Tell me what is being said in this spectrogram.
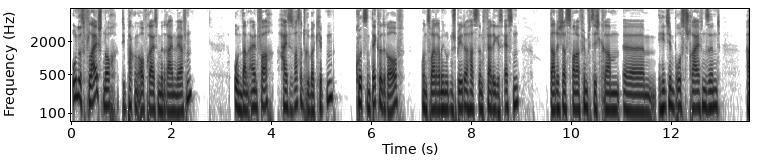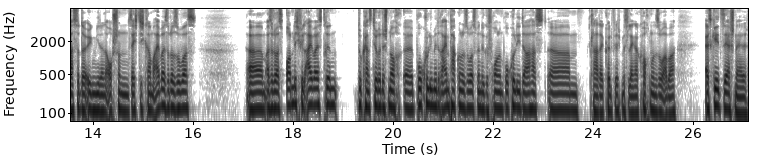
und das Fleisch noch, die Packung aufreißen, mit reinwerfen und dann einfach heißes Wasser drüber kippen, kurzen Deckel drauf und zwei, drei Minuten später hast du ein fertiges Essen. Dadurch, dass 250 Gramm ähm, Hähnchenbruststreifen sind, hast du da irgendwie dann auch schon 60 Gramm Eiweiß oder sowas. Ähm, also du hast ordentlich viel Eiweiß drin. Du kannst theoretisch noch äh, Brokkoli mit reinpacken oder sowas, wenn du gefrorenen Brokkoli da hast. Ähm, klar, der könnte vielleicht ein bisschen länger kochen und so, aber es geht sehr schnell.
